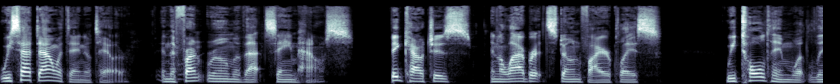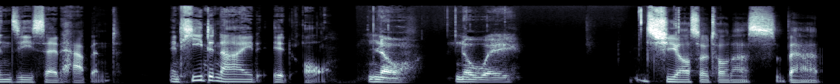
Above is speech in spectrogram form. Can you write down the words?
We sat down with Daniel Taylor in the front room of that same house. Big couches, an elaborate stone fireplace. We told him what Lindsay said happened, and he denied it all. No, no way. She also told us that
